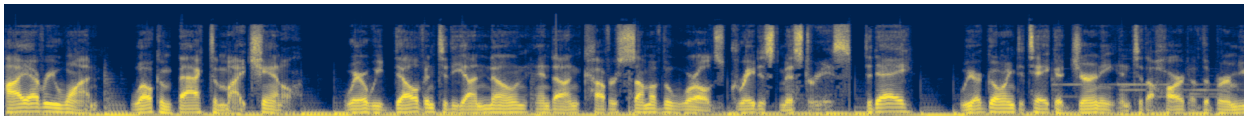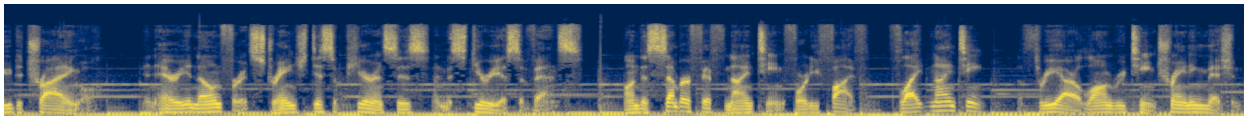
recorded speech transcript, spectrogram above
Hi everyone, welcome back to my channel, where we delve into the unknown and uncover some of the world's greatest mysteries. Today, we are going to take a journey into the heart of the Bermuda Triangle, an area known for its strange disappearances and mysterious events. On December 5, 1945, Flight 19, a three-hour-long routine training mission,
